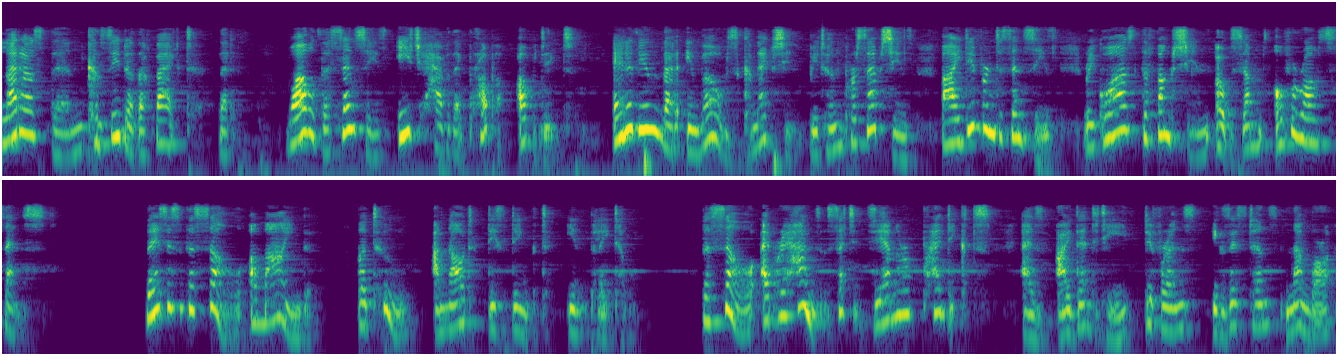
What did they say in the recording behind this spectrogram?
Let us then consider the fact that while the senses each have their proper object, anything that involves connection between perceptions by different senses requires the function of some overall sense. This is the soul or mind. The two are not distinct in Plato. The soul apprehends such general predicates as identity, difference, existence, number,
